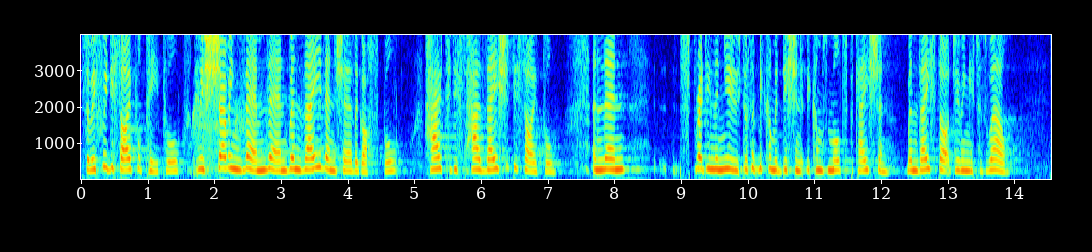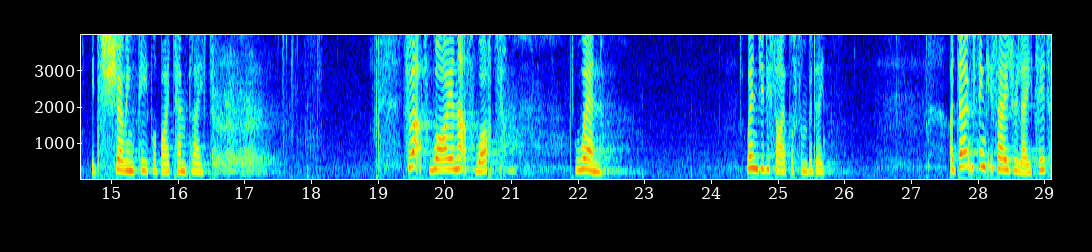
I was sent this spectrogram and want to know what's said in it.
So if we disciple people, we're showing them then, when they then share the gospel, how, to dis- how they should disciple. And then spreading the news doesn't become addition, it becomes multiplication. When they start doing it as well, it's showing people by template. So that's why and that's what. When? When do you disciple somebody? I don't think it's age related.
